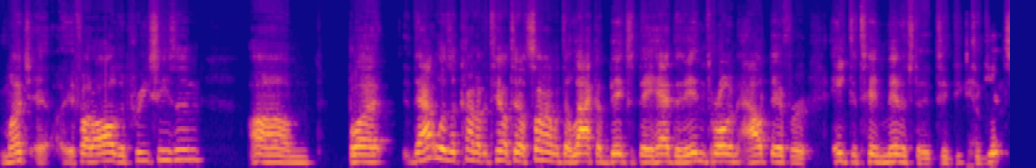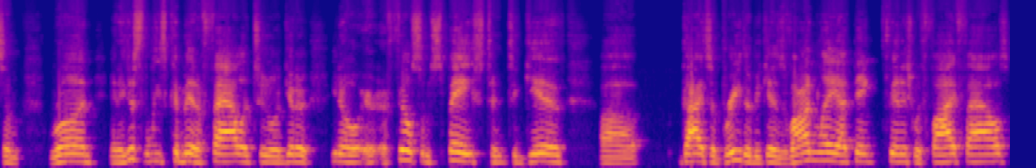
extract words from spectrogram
much, if at all, the preseason. Um, but that was a kind of a telltale sign with the lack of bigs that they had. They didn't throw him out there for eight to ten minutes to to, yeah. to get some run, and they just at least commit a foul or two, or get a you know or, or fill some space to to give uh, guys a breather. Because Vonleh, I think, finished with five fouls.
